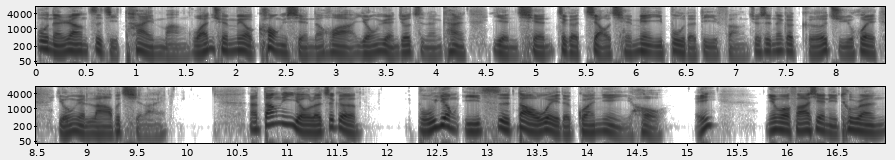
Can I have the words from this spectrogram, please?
不能让自己太忙，完全没有空闲的话，永远就只能看眼前这个脚前面一步的地方，就是那个格局会永远拉不起来。那当你有了这个不用一次到位的观念以后，诶，你有没有发现你突然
